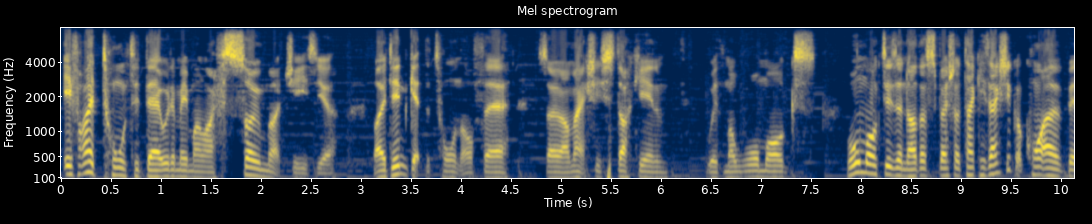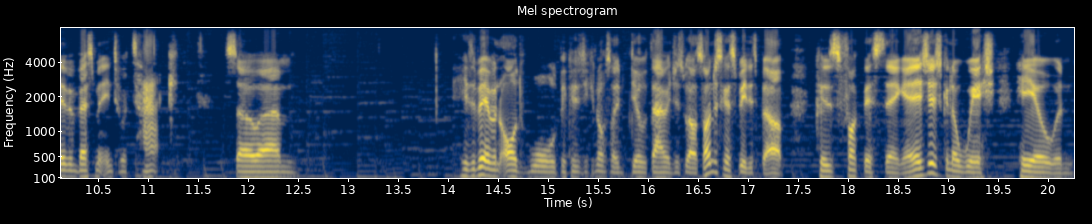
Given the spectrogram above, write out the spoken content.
if I had taunted there, it would have made my life so much easier. But I didn't get the taunt off there, so I'm actually stuck in with my Warmogs. Warmogs is another special attack. He's actually got quite a bit of investment into attack, so um, he's a bit of an odd wall because you can also deal damage as well. So I'm just going to speed this bit up because fuck this thing. And it's just going to wish, heal, and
